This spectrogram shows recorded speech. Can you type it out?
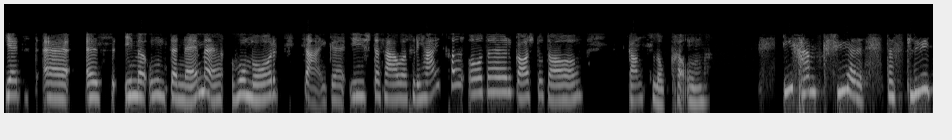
Jetzt, äh, es im Unternehmen Humor zu zeigen, ist das auch ein bisschen heikel oder gehst du da ganz locker um? Ich habe das Gefühl, dass die Leute,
